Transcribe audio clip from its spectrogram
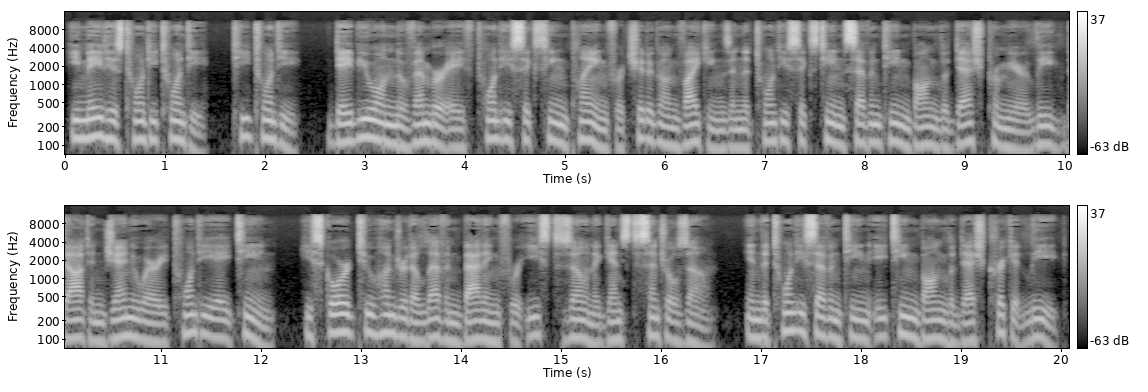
He made his Twenty20 T20 debut on November 8, 2016 playing for Chittagong Vikings in the 2016-17 Bangladesh Premier League. In January 2018, he scored 211 batting for East Zone against Central Zone. In the 2017-18 Bangladesh Cricket League,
